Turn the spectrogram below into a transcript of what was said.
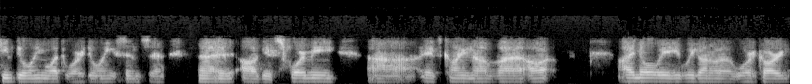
keep doing what we're doing since uh, uh, August. For me, uh, it's kind of uh, uh, I know we we're gonna work hard.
